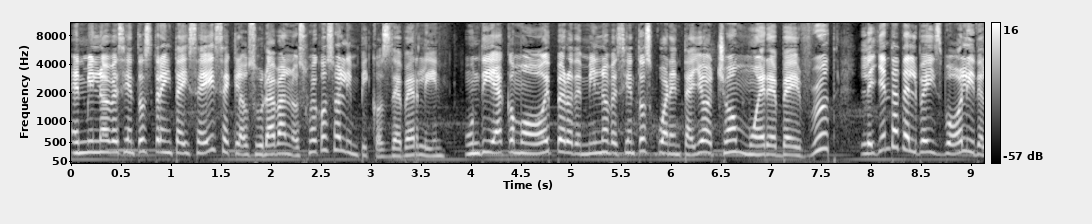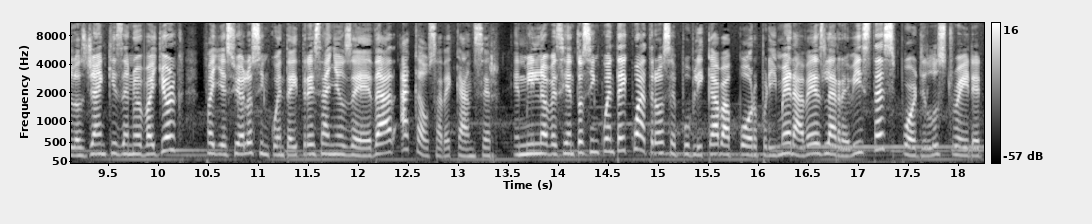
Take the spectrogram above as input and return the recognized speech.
En 1936 se clausuraban los Juegos Olímpicos de Berlín. Un día como hoy, pero de 1948, muere Babe Ruth, leyenda del béisbol y de los Yankees de Nueva York. Falleció a los 53 años de edad a causa de cáncer. En 1954 se publicaba por primera vez la revista Sport Illustrated.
